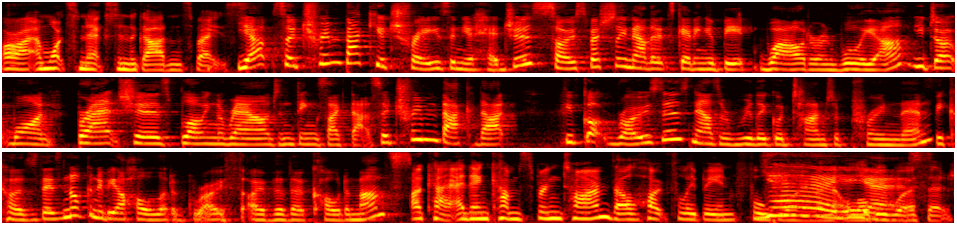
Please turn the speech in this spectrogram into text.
All right, and what's next in the garden space? Yep, so trim back your trees and your hedges. So, especially now that it's getting a bit wilder and woollier, you don't want branches blowing around and things like that. So, trim back that If you've got roses, now's a really good time to prune them because there's not going to be a whole lot of growth over the colder months. Okay, and then come springtime, they'll hopefully be in full bloom and it'll all be worth it.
